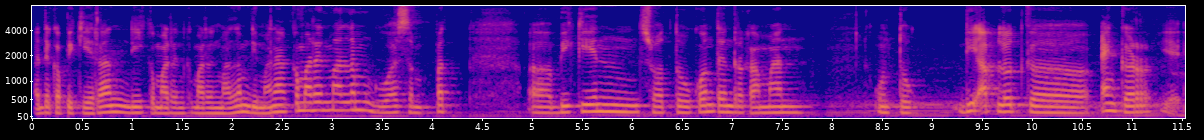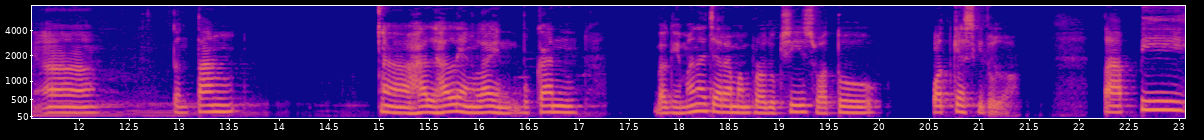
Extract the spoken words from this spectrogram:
ada kepikiran di kemarin-kemarin malam, di mana kemarin malam gue sempat uh, bikin suatu konten rekaman untuk diupload ke Anchor ya, uh, tentang eh, hal-hal uh, yang lain, bukan bagaimana cara memproduksi suatu podcast gitu loh. Tapi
